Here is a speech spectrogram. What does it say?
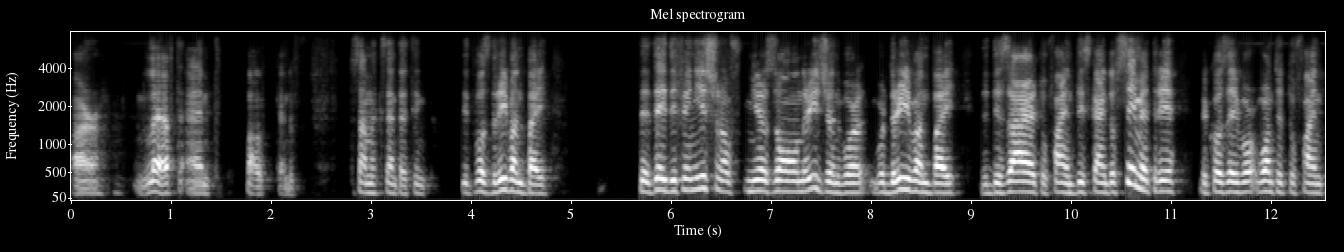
are left and well, kind of to some extent, I think it was driven by the, the, definition of near zone region were, were driven by the desire to find this kind of symmetry because they were, wanted to find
